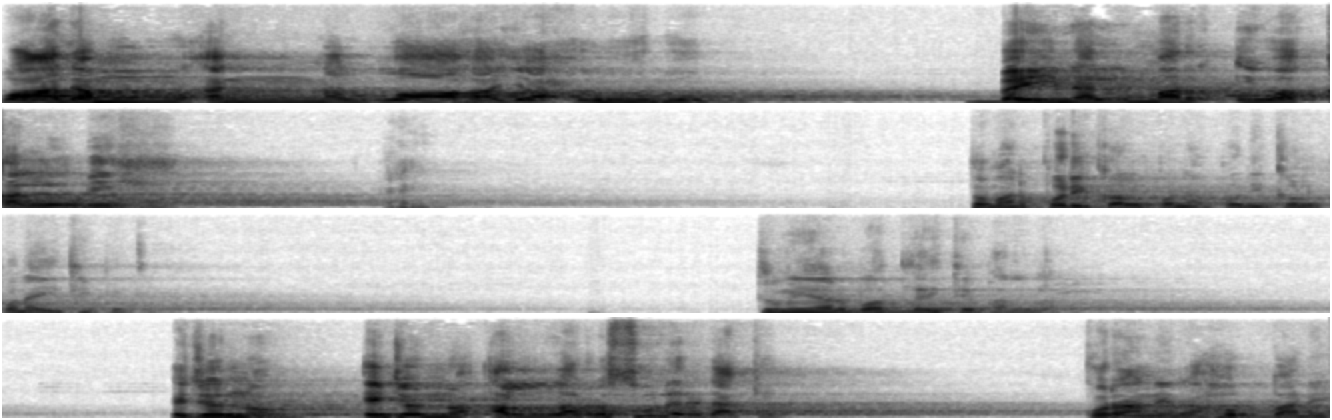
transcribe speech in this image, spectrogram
واعلموا أن الله يحول بين المرء وقلبه তোমার পরিকল্পনা পরিকল্পনাই থেকে যায় তুমি আর বদলাইতে পারলা এজন্য এজন্য আল্লাহ রসুলের ডাকে কোরআনের আহ্বানে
